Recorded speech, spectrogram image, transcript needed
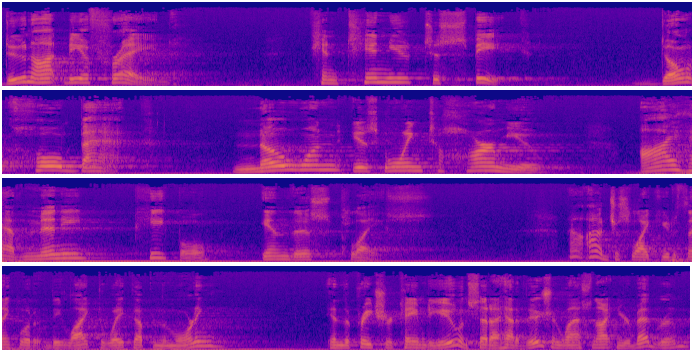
Do not be afraid. Continue to speak. Don't hold back. No one is going to harm you. I have many people in this place. Now, I'd just like you to think what it would be like to wake up in the morning and the preacher came to you and said, I had a vision last night in your bedroom,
